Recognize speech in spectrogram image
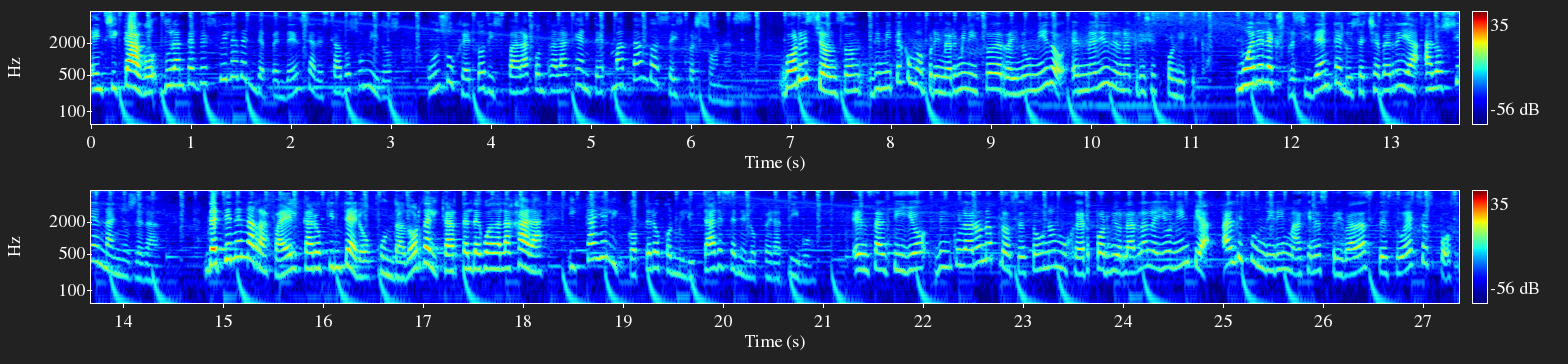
En Chicago, durante el desfile de independencia de Estados Unidos, un sujeto dispara contra la gente matando a seis personas. Boris Johnson dimite como primer ministro de Reino Unido en medio de una crisis política. Muere el expresidente Luis Echeverría a los 100 años de edad. Detienen a Rafael Caro Quintero, fundador del cártel de Guadalajara, y cae helicóptero con militares en el operativo. En Saltillo, vincularon a proceso a una mujer por violar la ley Olimpia al difundir imágenes privadas de su ex esposo.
